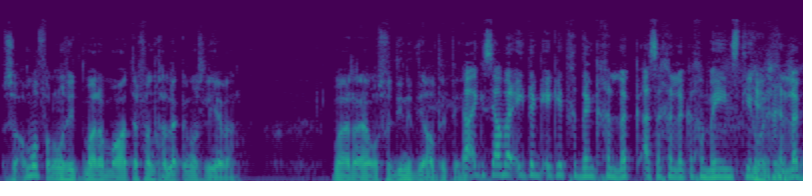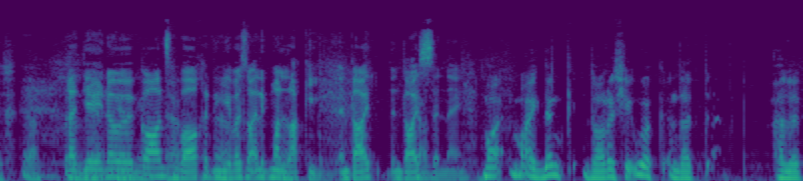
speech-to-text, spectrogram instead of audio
so almal van ons het maar 'n mate van geluk in ons lewe. Maar uh, ons verdien dit nie altyd nie. Ja, ek is jammer, ek dink ek het gedink geluk as 'n gelukkige mens teenoor yes, geluk. ja. Dat jy Nee, nou nee, 'n nee, kans ja, gewaag het en ja. jy was nou eintlik maar lucky in daai in daai sin hè. Maar maar ek dink daar is jy ook in dat hulle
